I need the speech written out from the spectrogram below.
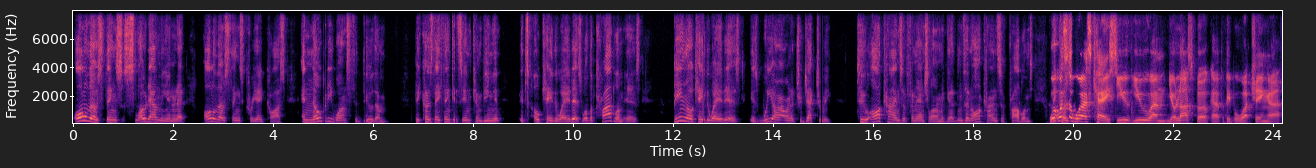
All of those things slow down the internet. All of those things create costs, and nobody wants to do them because they think it's inconvenient. It's okay the way it is. Well, the problem is being okay the way it is, is we are on a trajectory to all kinds of financial armageddons and all kinds of problems what, what's the worst case? You, you, um, your last book uh, for people watching. Uh,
